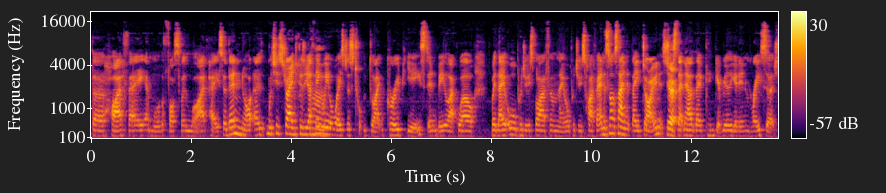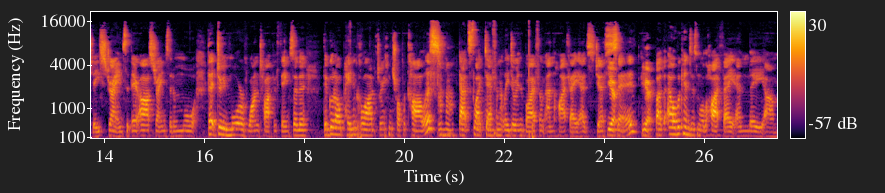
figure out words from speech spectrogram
the hyphae and more the phospholipase. So they're not, as, which is strange because I think Mm. we always just talk, like group yeast and be like, well, but they all produce biofilm, they all produce hyphae. And it's not saying that they don't. It's just that now that they can get really get in and research these strains, that there are strains that are more that do more of one type of thing. So the the good old pina colada drinking tropicalis, mhm, that's like definitely doing the biofilm and the hyphae, as Jess Yeah. said. Yeah. But the albicans is more the hyphae and the um,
